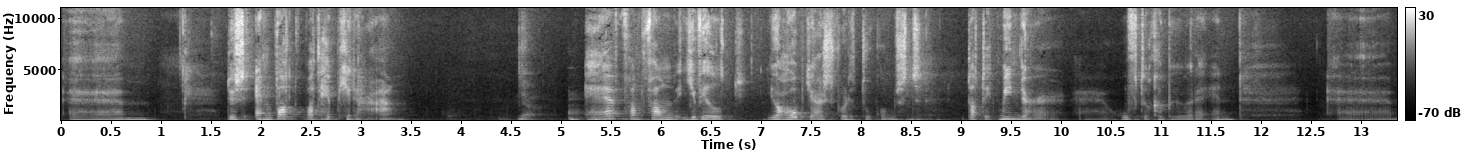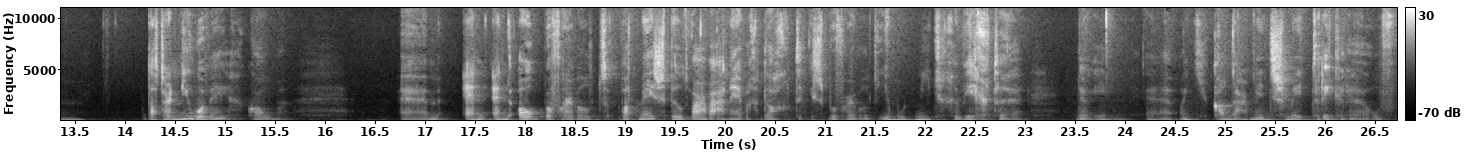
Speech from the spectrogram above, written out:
Ehm, dus, en wat, wat heb je daaraan? ja. Van, van je, wilt, je hoopt juist voor de toekomst dat dit minder eh, hoeft te gebeuren. En ehm, dat er nieuwe wegen komen. Ehm, en, en ook bijvoorbeeld wat meespeelt waar we aan hebben gedacht... is bijvoorbeeld je moet niet gewichten erin. eh, want je kan daar mensen mee triggeren. Of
